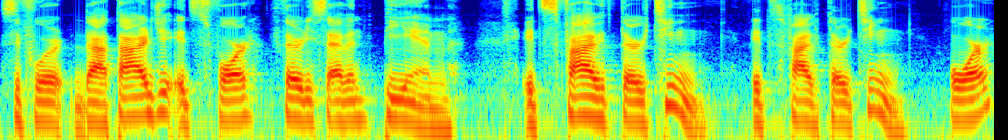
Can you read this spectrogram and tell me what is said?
Se for da tarde, it's 4:37 p.m. It's 5:13. It's 5:13. Or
